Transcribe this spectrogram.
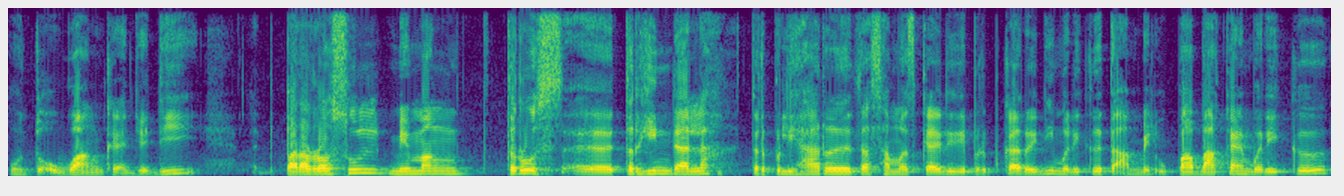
untuk wang kan jadi para rasul memang terus uh, terhindarlah terpelihara tak sama sekali di perkara ini mereka tak ambil upah. Bahkan mereka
